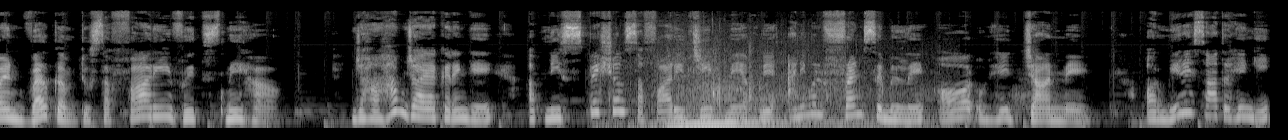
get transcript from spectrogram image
and welcome to safari with Sneha जहाँ हम जाया करेंगे अपनी स्पेशल सफारी जीप में अपने एनिमल फ्रेंड से मिलने और उन्हें जानने। और मेरे साथ रहेंगी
